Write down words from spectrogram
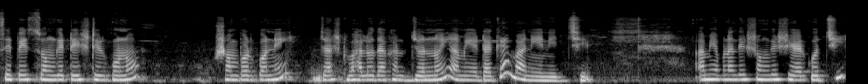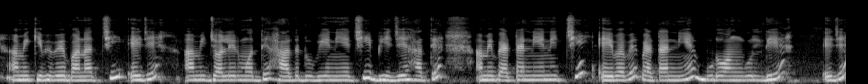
সেপের সঙ্গে টেস্টের কোনো সম্পর্ক নেই জাস্ট ভালো দেখার জন্যই আমি এটাকে বানিয়ে নিচ্ছি। আমি আপনাদের সঙ্গে শেয়ার করছি, আমি কীভাবে বানাচ্ছি। এই যে, আমি জলের মধ্যে হাত ডুবিয়ে নিয়েছি, ভিজে হাতে আমি ব্যাটার নিয়ে নিচ্ছি। এইভাবে ব্যাটার নিয়ে বুড়ো আঙ্গুল দিয়ে, এই যে,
